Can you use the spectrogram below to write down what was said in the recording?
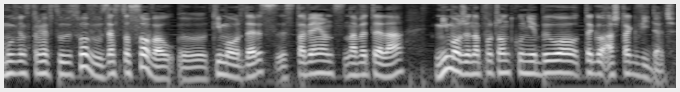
mówiąc trochę w cudzysłowie, zastosował y, Team Orders, stawiając na Vettela, mimo że na początku nie było tego aż tak widać.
